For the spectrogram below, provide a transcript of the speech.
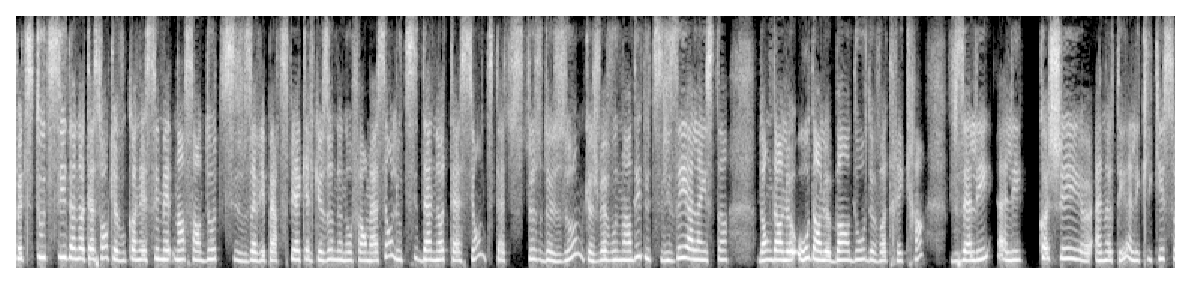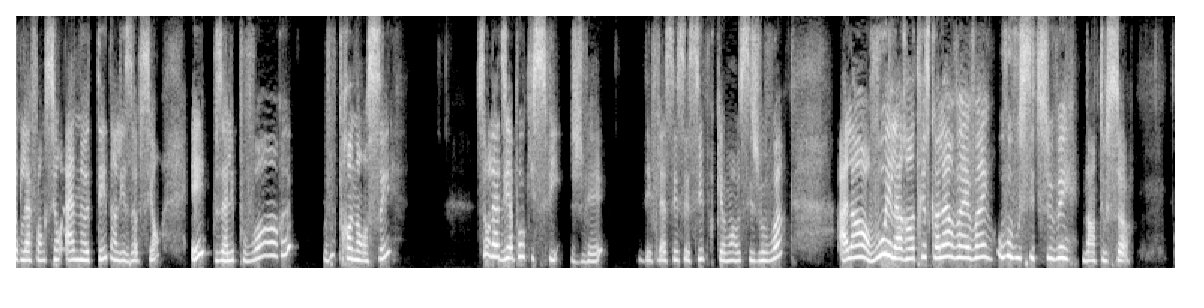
Petit outil d'annotation que vous connaissez maintenant sans doute si vous avez participé à quelques-unes de nos formations, l'outil d'annotation, une petite astuce de Zoom que je vais vous demander d'utiliser à l'instant. Donc, dans le haut, dans le bandeau de votre écran, vous allez aller cocher euh, Annoter, aller cliquer sur la fonction Annoter dans les options et vous allez pouvoir vous prononcer sur la diapo qui suit. Je vais déplacer ceci pour que moi aussi je vous vois. Alors, vous et la rentrée scolaire 2020, où vous vous situez dans tout ça?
